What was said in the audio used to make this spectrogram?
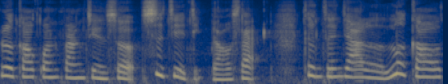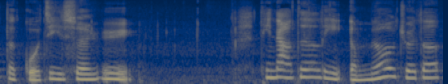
乐高官方建设世界锦标赛，更增加了乐高的国际声誉。听到这里，有没有觉得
